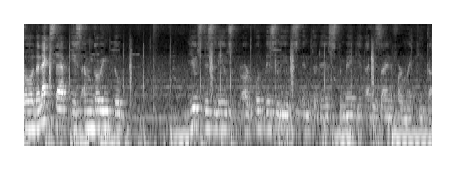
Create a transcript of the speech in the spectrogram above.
So the next step is I'm going to use these leaves or put these leaves into this to make it a design for my teacup.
